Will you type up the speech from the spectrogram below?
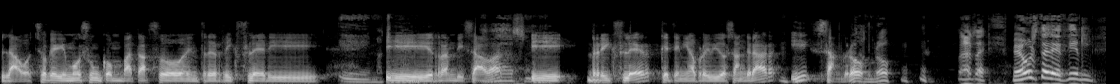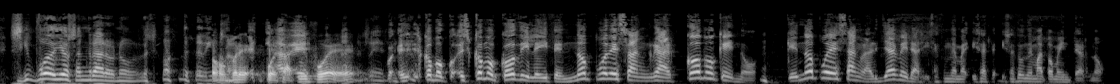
La 8 que vimos un combatazo entre Ric Flair y, Y y Randy Savage. Savage. Y Ric Flair, que tenía prohibido sangrar, y sangró. sangró. Me gusta decir si puedo yo sangrar o no. Hombre, pues así fue, ¿eh? Es, como, es como Cody le dicen, no puedes sangrar. ¿Cómo que no? Que no puedes sangrar, ya verás. Y se hace un, hema- y se hace, y se hace un hematoma interno.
